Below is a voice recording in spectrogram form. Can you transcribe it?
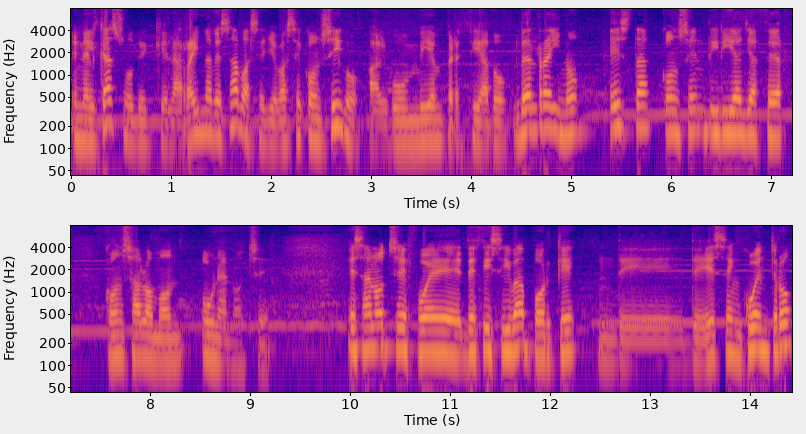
En el caso de que la reina de Saba se llevase consigo algún bien preciado del reino, ésta consentiría yacer con Salomón una noche. Esa noche fue decisiva porque de, de ese encuentro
